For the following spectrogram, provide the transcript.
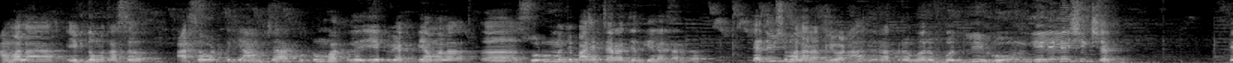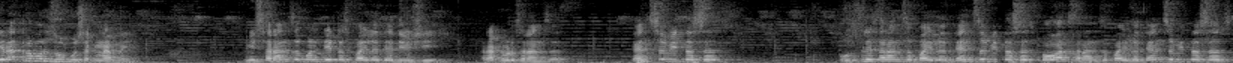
आम्हाला एकदमच असं असं वाटतं की आमच्या कुटुंबातले एक व्यक्ती आम्हाला सोडून म्हणजे बाहेरच्या राज्यात गेल्यासारखं. त्या दिवशी मला रात्री वाटलं. आज रात्रभर बदली होऊन गेलेले शिक्षक ते रात्रभर झोपू शकणार नाही. मी सरांचं पण टेटस पाहिलं त्या दिवशी राठोड सरांचं. त्यांचं बी तसंच. भोसले सरांचं पाहिलं त्यांचं बी तसंच. पवार सरांचं पाहिलं त्यांचं बी तसंच.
